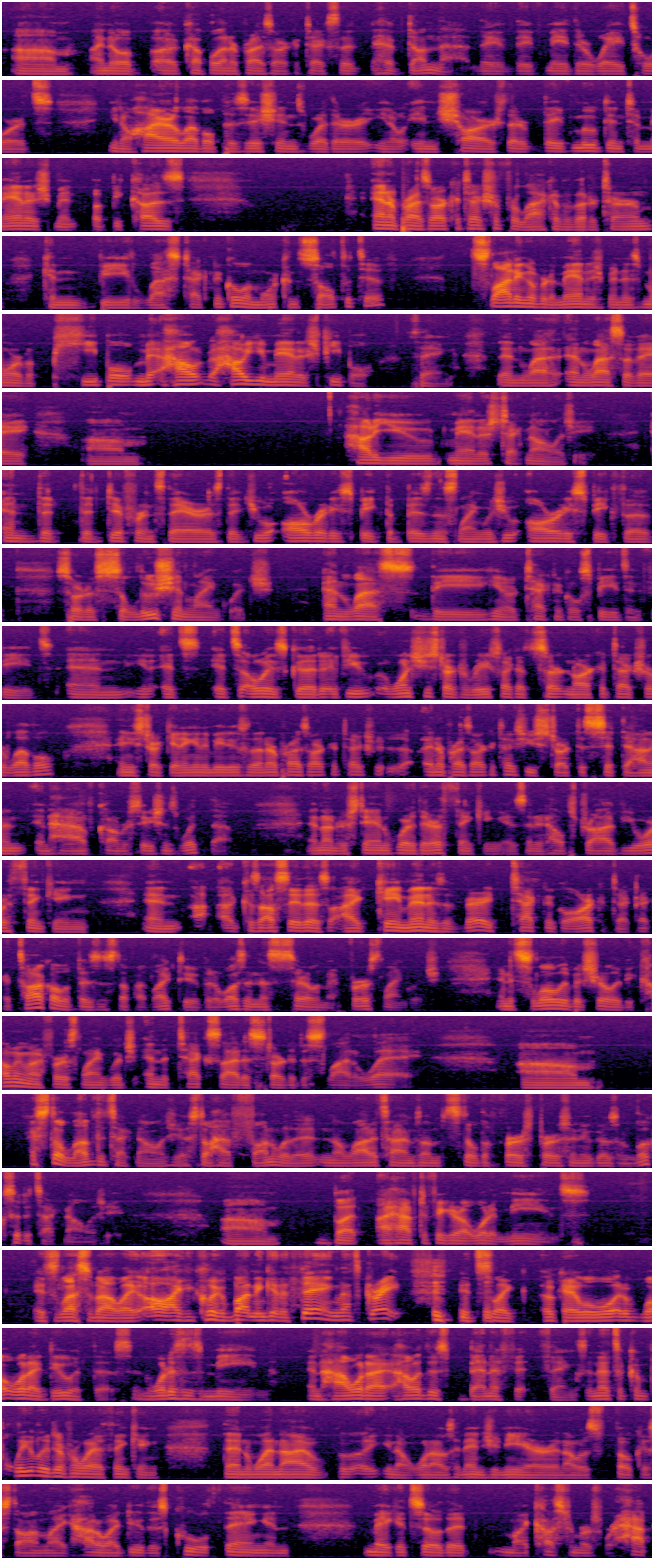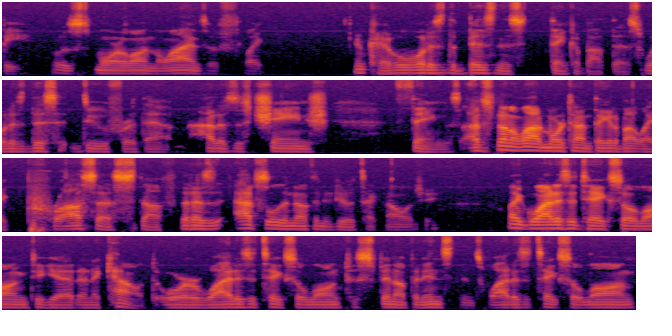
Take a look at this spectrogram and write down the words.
Um, I know a, a, couple enterprise architects that have done that. They've they've made their way towards you know higher level positions where they're you know in charge. They're they've moved into management, but because enterprise architecture, for lack of a better term, can be less technical and more consultative. Sliding over to management is more of a people how how you manage people thing than less and less of a um, how do you manage technology and the the difference there is that you already speak the business language you already speak the sort of solution language and less the you know technical speeds and feeds and you know, it's it's always good if you once you start to reach like a certain architecture level and you start getting into meetings with enterprise architecture enterprise architects you start to sit down and, and have conversations with them and understand where their thinking is and it helps drive your thinking and because I'll say this, I came in as a very technical architect. I could talk all the business stuff I'd like to, but it wasn't necessarily my first language. And it's slowly but surely becoming my first language, and the tech side has started to slide away. Um, I still love the technology. I still have fun with it, and a lot of times I'm still the first person who goes and looks at a technology. Um, but I have to figure out what it means it's less about like, oh, I can click a button and get a thing. That's great. it's like, okay, well, what what would I do with this, and what does this mean, and how would I how would this benefit things? And that's a completely different way of thinking than when I, you know, when I was an engineer and I was focused on like, how do I do this cool thing and make it so that my customers were happy. It was more along the lines of like, okay, well, what does the business think about this? What does this do for them? How does this change? things. I've spent a lot more time thinking about like process stuff that has absolutely nothing to do with technology. Like why does it take so long to get an account or why does it take so long to spin up an instance? Why does it take so long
